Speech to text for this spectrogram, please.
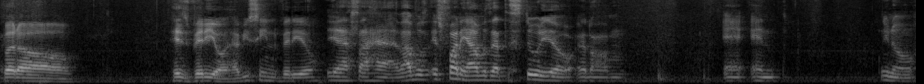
But uh, his video, have you seen the video? Yes, I have. I was. It's funny. I was at the studio and um, and and you know,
